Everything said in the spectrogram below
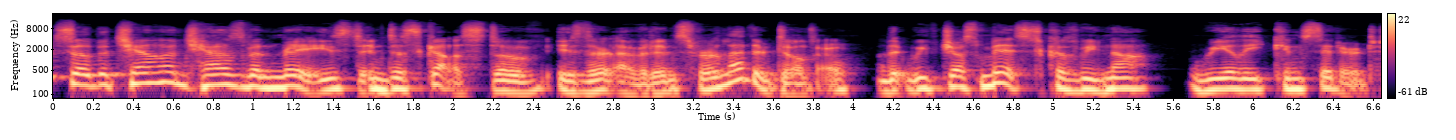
so the challenge has been raised and discussed of is there evidence for a leather dildo that we've just missed because we've not really considered?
